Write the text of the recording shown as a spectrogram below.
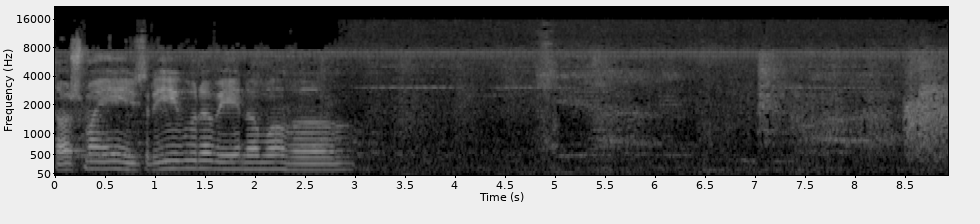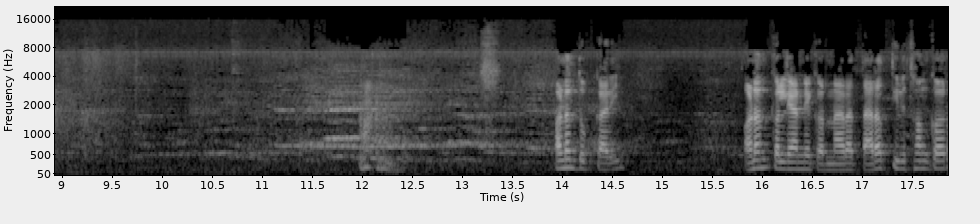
તસ્મૈ શ્રી ગુરવે નમઃ અનંત ઉપકારી, અનંત કલ્યાણને કરનારા તારક તીર્થંકર,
